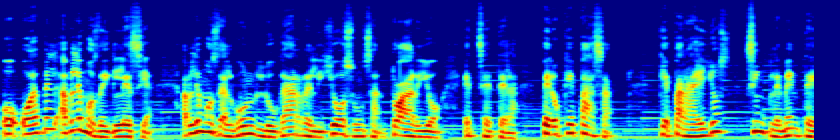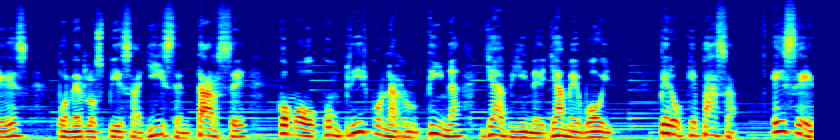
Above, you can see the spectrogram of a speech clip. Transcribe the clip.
o, hablemos de iglesia, hablemos de algún lugar religioso, un santuario, etc. Pero ¿qué pasa? Que para ellos simplemente es poner los pies allí, sentarse, como cumplir con la rutina, ya vine, ya me voy. Pero ¿qué pasa? Ese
